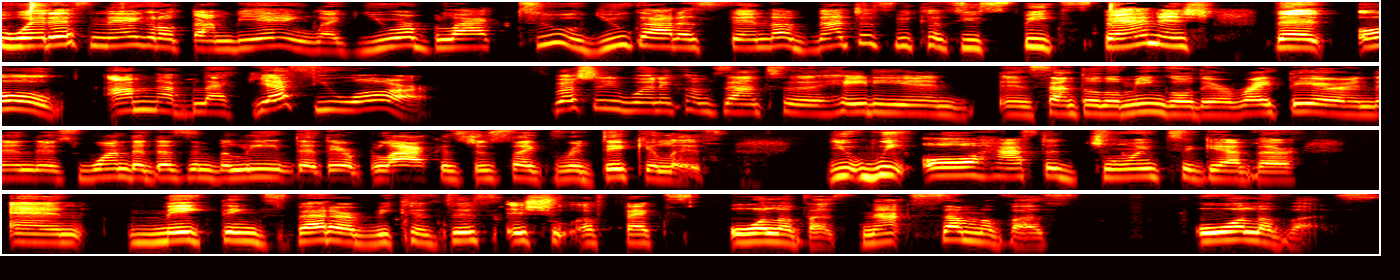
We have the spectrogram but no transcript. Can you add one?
tú eres negro también. Like you're black too. You gotta stand up, not just because you speak Spanish that, oh, I'm not black. Yes, you are. Especially when it comes down to Haiti and, and Santo Domingo, they're right there. And then there's one that doesn't believe that they're black. It's just like ridiculous. You, we all have to join together and make things better because this issue affects all of us, not some of us, all of us,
